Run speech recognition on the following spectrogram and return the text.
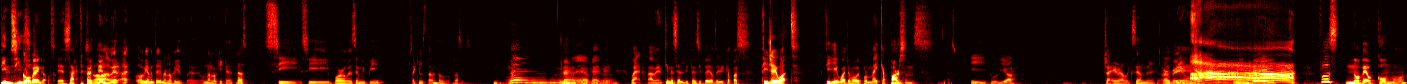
Team Cincy. Go Bengals. Exactamente. No, a ver, hay- obviamente hay una lógica, eh, una lógica detrás. Si, si Burrow es MVP, pues aquí le está aventando los pases. Eh, ok, ok, ok. Bueno, a ver, ¿quién es el Defensive Player of the Year capaz? TJ Watt. TJ Watt, yo me voy por Micah Parsons. Nice. Y tú, Dio. Jair Alexander, Ok. RBO. ¡Ah! Pues no veo cómo.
